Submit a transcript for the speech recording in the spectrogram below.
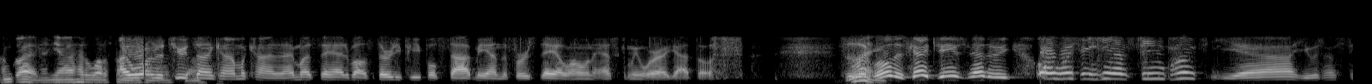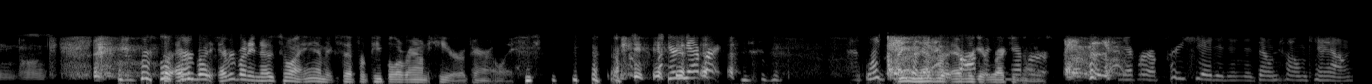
I'm glad, and yeah, I had a lot of fun. I wore to those, so. Comic Con, and I must have had about 30 people stop me on the first day alone asking me where I got those. So it's like, well, this guy James Neathery. Oh, wasn't he on Steampunk? Yeah, he was on Steampunk. so everybody everybody knows who I am except for people around here apparently. You're never like I never ever get recognized. Never, never appreciated in his own hometown.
